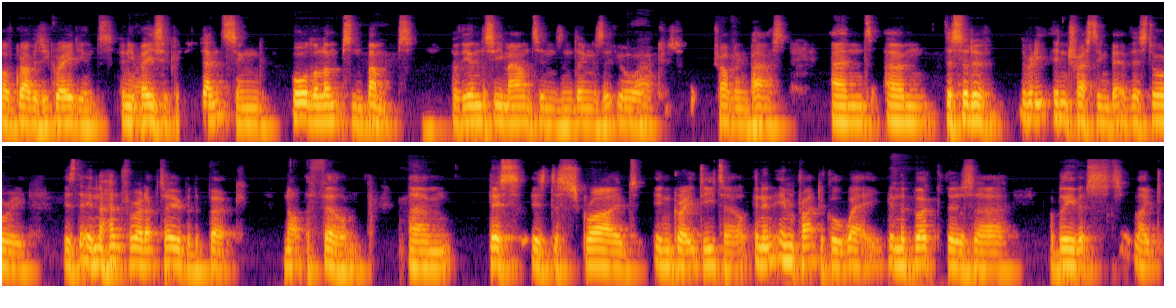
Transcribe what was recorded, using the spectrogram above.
of gravity gradients. And you're right. basically sensing all the lumps and bumps of the undersea mountains and things that you're wow. traveling past. And um, the sort of the really interesting bit of this story is that in The Hunt for Red October, the book, not the film, um, this is described in great detail in an impractical way. In the book, there's, uh, I believe it's like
